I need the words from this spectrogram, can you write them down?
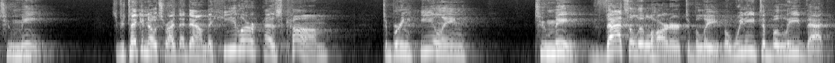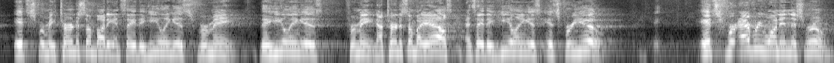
to me. So if you're taking notes, write that down. The healer has come to bring healing to me. That's a little harder to believe, but we need to believe that it's for me. Turn to somebody and say, The healing is for me. The healing is for me. Now turn to somebody else and say, the healing is, is for you. It's for everyone in this room.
